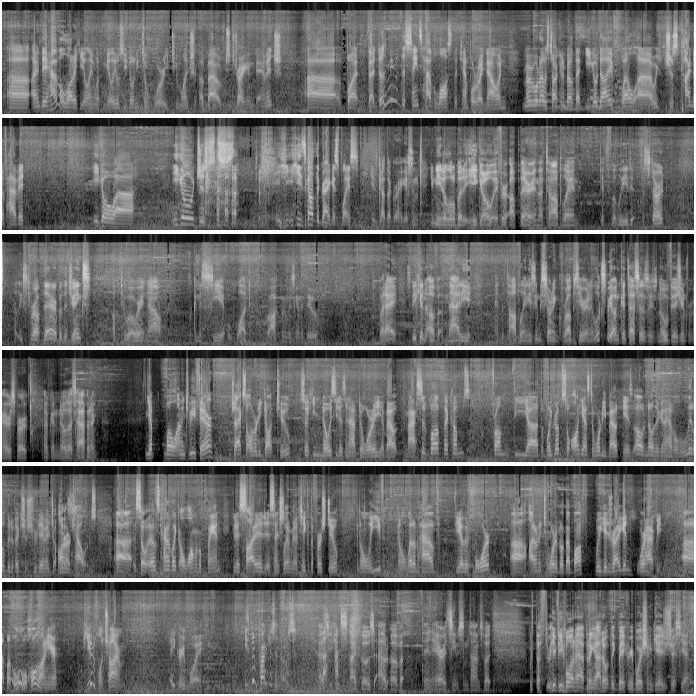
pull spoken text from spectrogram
Uh, I mean, they have a lot of healing with Milio, so you don't need to worry too much about dragon damage. Uh, but that doesn't mean that the Saints have lost the tempo right now. And remember what I was talking about, that ego dive? Well, uh, we just kind of have it. Ego, uh, ego just, he, he's got the Gragas place. He's got the Gragas, and you need a little bit of ego if you're up there in the top lane. Gets the lead to start, at least we're up there, but the Jinx up 2-0 right now. Looking to see what Rockmoon is going to do. But hey, speaking of Maddie and the top lane, he's going to be starting Grubs here, and it looks to be uncontested as there's no vision from Harrisburg. I'm going to know that's happening. Yep. Well, I mean, to be fair, Jax already got two, so he knows he doesn't have to worry about the massive buff that comes from the uh, the Void Grub. So all he has to worry about is, oh no, they're gonna have a little bit of extra shrew damage on our towers. Uh, so it was kind of like along the plan. He decided essentially, I'm gonna take the first two, gonna leave, gonna let him have the other four. Uh, I don't need to worry about that buff. We get Dragon, we're happy. Uh, but ooh, hold on here, beautiful charm, Bakery Boy. He's been practicing those. Yes, he can snipe those out of thin air, it seems sometimes, but with the 3v1 happening, I don't think Bakery Boy should engage just yet.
